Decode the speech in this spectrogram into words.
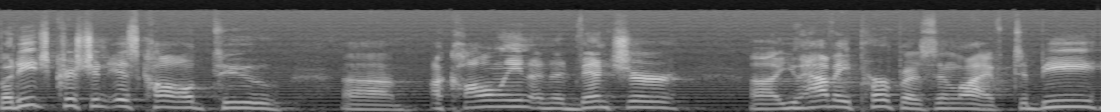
but each Christian is called to uh, a calling, an adventure. Uh, you have a purpose in life to be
